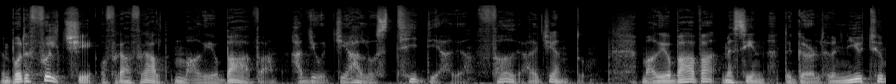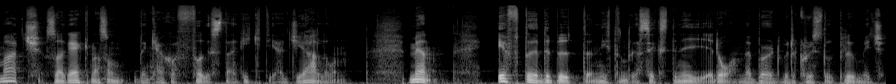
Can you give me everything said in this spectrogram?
Men både Fulci och framförallt Mario Bava hade gjort Giallos tidigare, före Argento. Mario Bava med sin The Girl Who Knew Too Much som räknas som den kanske första riktiga Giallon. Men efter debuten 1969 då med Bird with a Crystal Plumage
